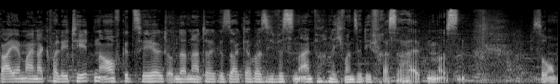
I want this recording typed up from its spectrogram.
Reihe meiner Qualitäten aufgezählt und dann hat er gesagt, aber sie wissen einfach nicht, wann sie die Fresse halten müssen. So.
